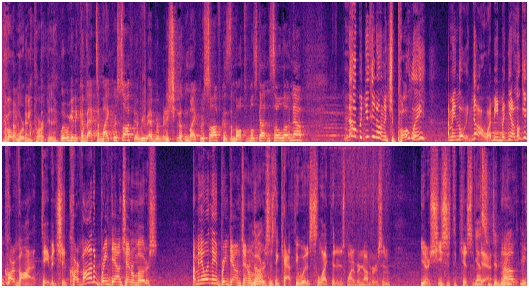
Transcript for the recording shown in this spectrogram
How about Warby Parker? well, we're going to come back to Microsoft. Every, everybody should own Microsoft because the multiple's gotten so low now. No, but you can own a Chipotle. I mean, look, no, I mean, but you know, look at Carvana, David. Should Carvana bring down General Motors? I mean, the only thing to bring down General no. Motors is that Cathie Wood has selected it as one of her numbers, and you know, she's just a kiss of yes, death. Yes, you did. Bring, no, you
